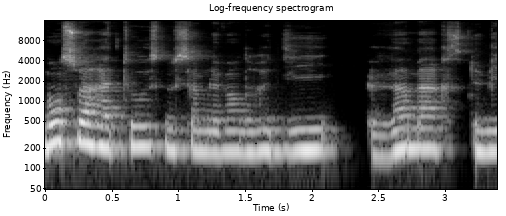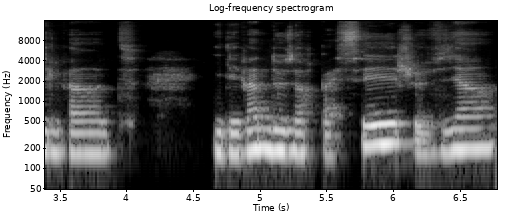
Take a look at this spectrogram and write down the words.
Bonsoir à tous, nous sommes le vendredi 20 mars 2020. Il est 22 heures passées. Je viens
